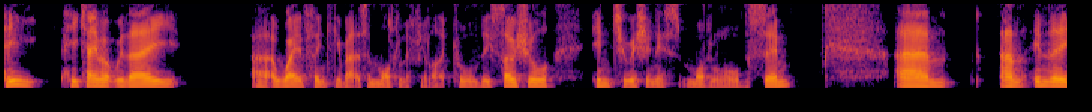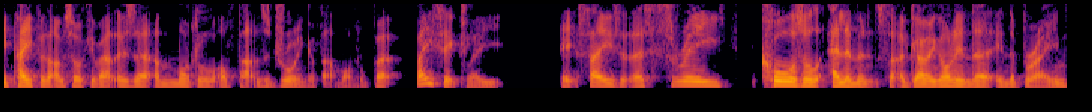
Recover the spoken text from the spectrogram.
he he came up with a a way of thinking about this, a model, if you like, called the social intuitionist model or the SIM. Um, and in the paper that I'm talking about, there's a, a model of that. There's a drawing of that model. But basically, it says that there's three causal elements that are going on in the in the brain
